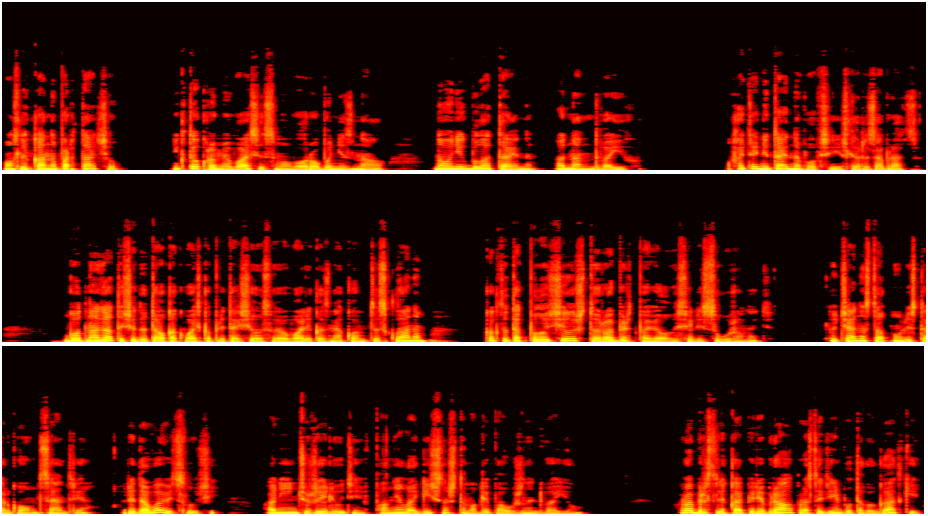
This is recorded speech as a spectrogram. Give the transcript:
Он слегка напортачил. Никто, кроме Васи, самого Роба не знал, но у них была тайна, одна на двоих. Хотя не тайна вовсе, если разобраться. Год назад, еще до того, как Васька притащила своего Валика знакомиться с кланом, как-то так получилось, что Роберт повел Василису ужинать. Случайно столкнулись в торговом центре. Рядовой ведь случай. Они не чужие люди, вполне логично, что могли поужинать вдвоем. Роберт слегка перебрал, просто день был такой гадкий,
